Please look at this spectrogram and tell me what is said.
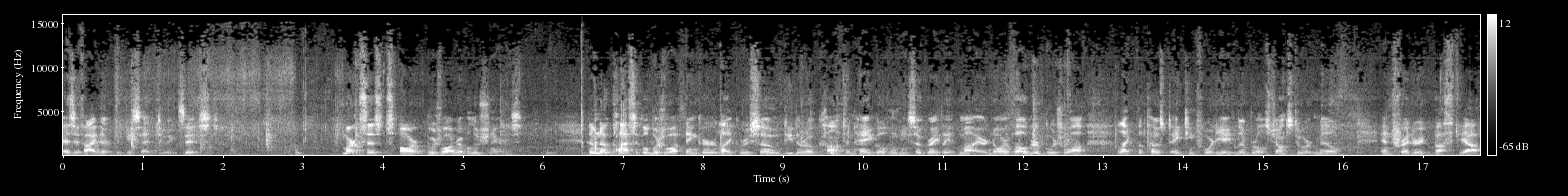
as if either could be said to exist. Marxists are bourgeois revolutionaries. Though no classical bourgeois thinker like Rousseau, Diderot, Kant, and Hegel, whom he so greatly admired, nor a vulgar bourgeois like the post 1848 liberals John Stuart Mill and Frederick Bastiat,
